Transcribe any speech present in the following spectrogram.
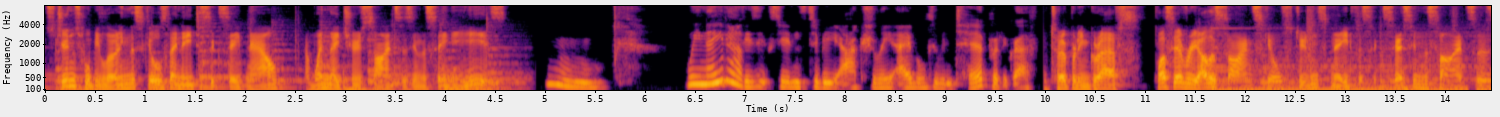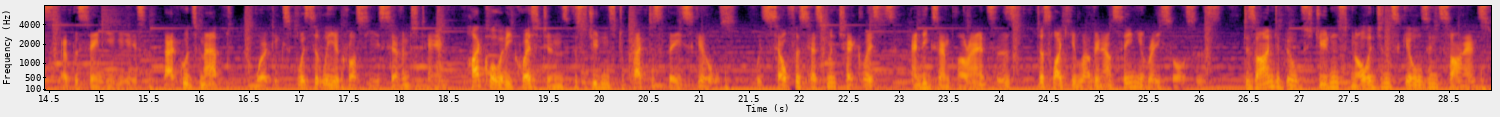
Students will be learning the skills they need to succeed now and when they choose sciences in the senior years. Hmm. We need our physics students to be actually able to interpret a graph. Interpreting graphs, plus every other science skill students need for success in the sciences at the senior years, backwards mapped and worked explicitly across years 7 to 10. High quality questions for students to practice these skills, with self-assessment checklists and exemplar answers, just like you love in our senior resources. Designed to build students' knowledge and skills in science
